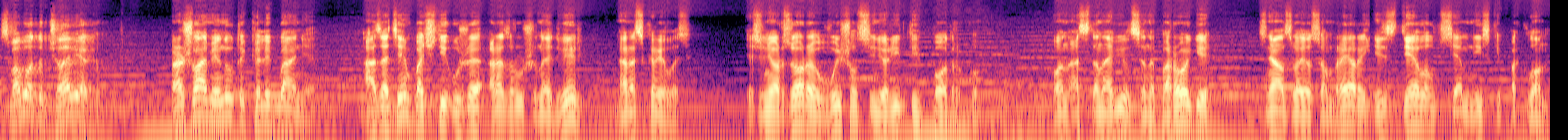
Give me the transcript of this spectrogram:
свободным человеком!» Прошла минута колебания, а затем почти уже разрушенная дверь раскрылась. И сеньор Зорро вышел с сеньоритой под руку. Он остановился на пороге, снял свое сомбреро и сделал всем низкий поклон.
